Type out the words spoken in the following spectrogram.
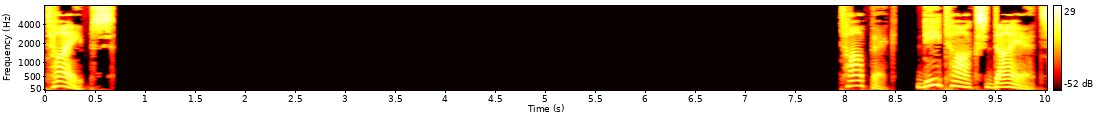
Types Detox diets.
